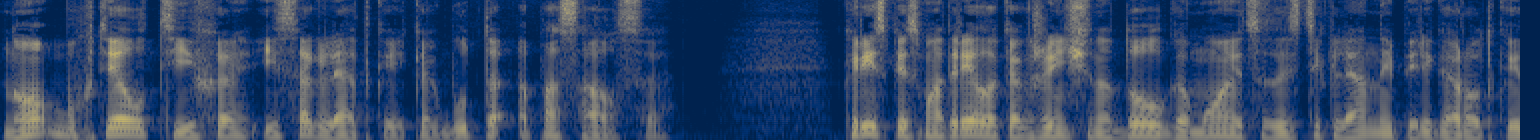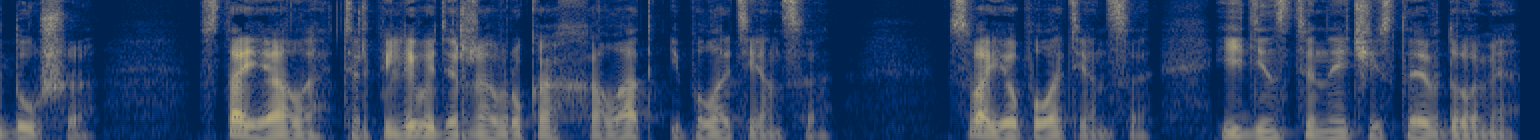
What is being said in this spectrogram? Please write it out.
Но бухтел тихо и с оглядкой, как будто опасался. Криспи смотрела, как женщина долго моется за стеклянной перегородкой душа. Стояла, терпеливо держа в руках халат и полотенце. Свое полотенце, единственное чистое в доме.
